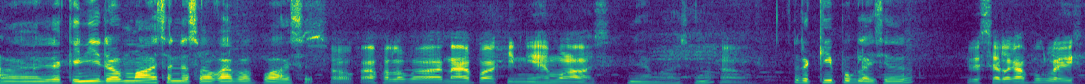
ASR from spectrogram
হয় এতিয়া কিনি দৰৱ মৰা হৈছে নে চৰকাৰৰ পৰা পোৱা হৈছে? চৰকাৰৰ ফালৰ পৰা নাই পোৱা কিনিহে মৰা হৈছে। কিনি মৰা হৈছে এতিয়া কি পোক লাগিছে এইটো? এতিয়া চেলেকা পোক লাগিছে।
